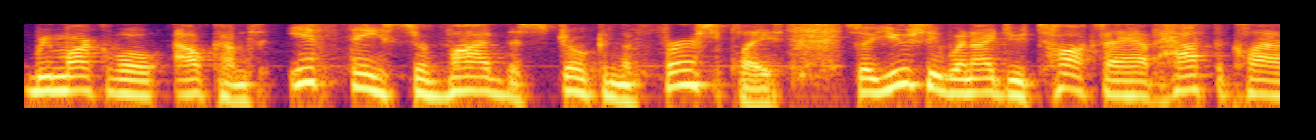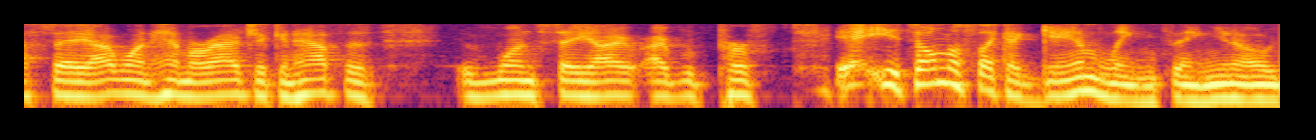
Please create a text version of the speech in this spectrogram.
remarkable outcomes if they survive the stroke in the first place. So usually when I do talks, I have half the class say I want hemorrhagic and half the ones say I, I would perf. It's almost like a gambling thing, you know.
